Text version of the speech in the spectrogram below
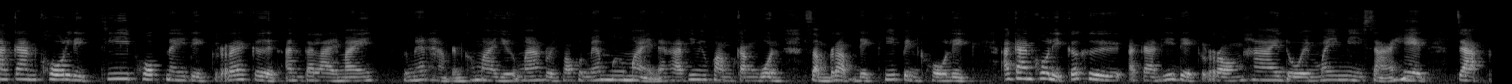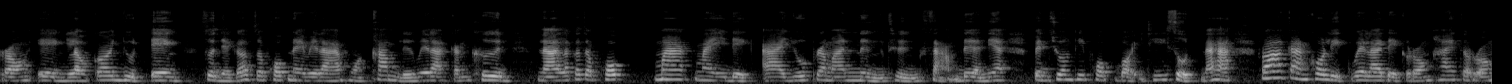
อาการโคลิกที่พบในเด็กแรกเกิดอันตรายไหมคุณแม่ถามกันเข้ามาเยอะมากโดยเฉพาะคุณแม่มือใหม่นะคะ ที่มีความกังวลสำหรับเด็กที่เป็นโคลิก อาการโคลิกก็คืออาการที่เด็กร้องไห้โดยไม่มีสาเหตุ จะร้องเองแล้วก็หยุดเอง ส่วนใหญ่ก็จะพบในเวลาหัวค่ำหรือเวลากลางคืนนะแล้วก็จะพบ มากในเด็กอายุประมาณ 1-3 เดือนเนี่ยเป็นช่วงที่พบบ่อยที่สุดนะคะ เพราะอาการโคลิกเวลาเด็กร้องไห้จะร้อง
